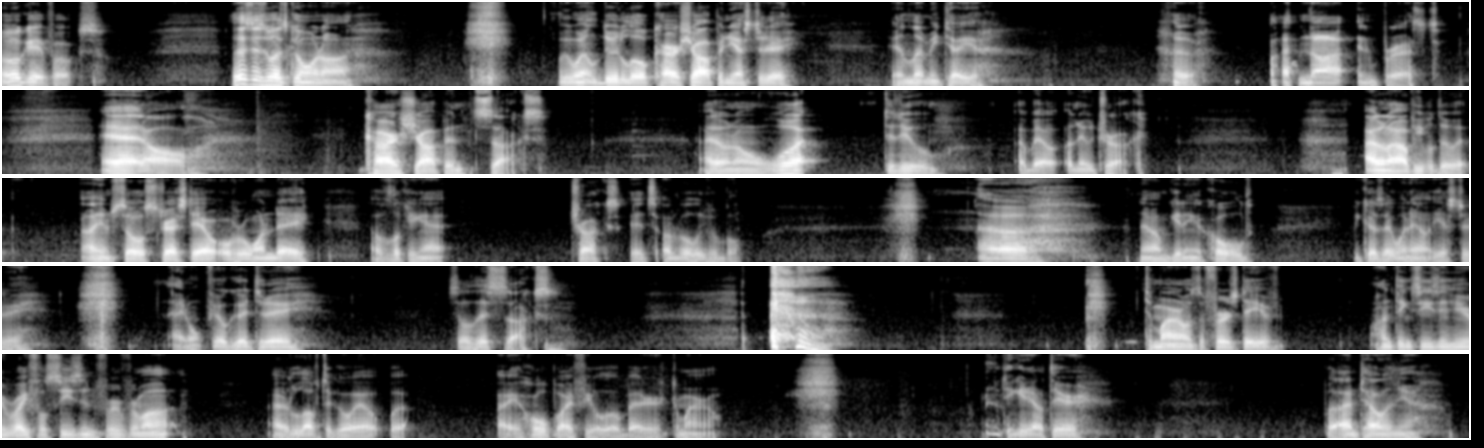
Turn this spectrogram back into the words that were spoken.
Okay, folks. This is what's going on. We went and did a little car shopping yesterday. And let me tell you, I'm not impressed at all. Car shopping sucks. I don't know what to do about a new truck. I don't know how people do it. I am so stressed out over one day of looking at trucks. It's unbelievable. Uh, now I'm getting a cold because I went out yesterday. I don't feel good today. So this sucks. Tomorrow is the first day of hunting season here, rifle season for Vermont. I would love to go out, but I hope I feel a little better tomorrow. To get out there. But I'm telling you,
